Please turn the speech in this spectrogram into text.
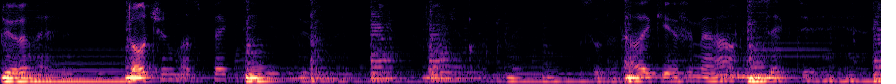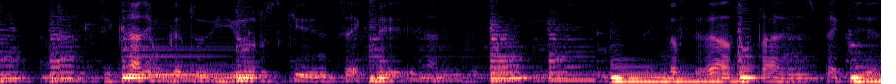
Спираме, точим аспекти, създавайки ефемерални секти, цикалим като юрски инсекти. На Вселената правим инспекция.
